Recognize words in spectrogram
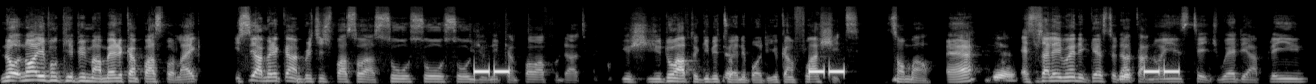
No, not even give him American passport. Like you see, American and British passport are so, so, so unique and powerful that you you don't have to give it to anybody. You can flash it somehow. Eh? Yeah. Especially when it gets to that annoying stage where they are playing,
